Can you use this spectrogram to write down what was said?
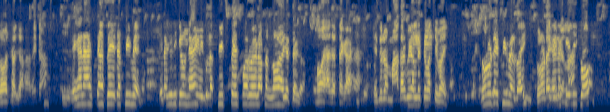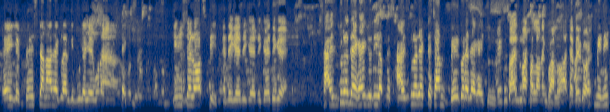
দশ হাজার আর এটা? এখানে একটা আছে এটা ফিমেল এটা যদি কেউ নেয় এগুলো ফিক্স প্রাইস পড়বে হলো আপনার নয় হাজার টাকা। নয় হাজার টাকা। এই দুটো মাদার বিড়াল দেখতে পাচ্ছি ভাই। দোনোটাই ফিমেল ভাই। দোনোটাই female না? এই যে ফেসটা না দেখলে আর কি বোঝা যায় না হ্যাঁ, জিনিসটা কি। হলো অস্থির। এদিকে এদিকে এদিকে এদিকে। সাইজগুলো দেখাই যদি আপনি সাইজগুলো দেখতে চান বের করে দেখাই সাইজ মাশাআল্লাহ অনেক ভালো। আচ্ছা বের করেন এক মিনিট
